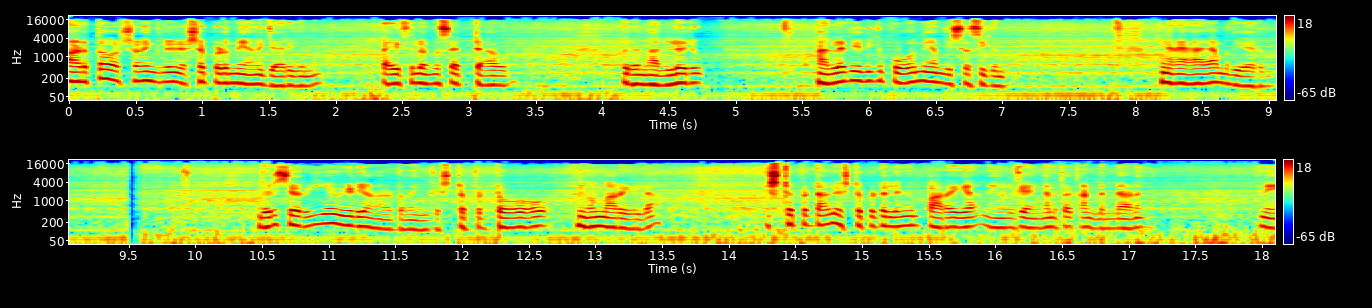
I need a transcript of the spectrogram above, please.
അടുത്ത വർഷമെങ്കിലും രക്ഷപ്പെടുമെന്ന് ഞാൻ വിചാരിക്കുന്നു. ലൈഫിലൊന്ന് സെറ്റാവും ഒരു നല്ലൊരു നല്ല രീതിക്ക് പോകുമെന്ന് ഞാൻ വിശ്വസിക്കുന്നു. അങ്ങനെ ആയാൽ മതിയായിരുന്നു. ഇതൊരു ചെറിയ വീഡിയോ ആണ് കേട്ടോ. നിങ്ങൾക്ക് ഇഷ്ടപ്പെട്ടോ എന്നൊന്നും അറിയില്ല. ഇഷ്ടപ്പെട്ടാലും ഇഷ്ടപ്പെട്ടില്ലെങ്കിൽ പറയുക നിങ്ങൾക്ക് എങ്ങനത്തെ കണ്ടന്റാണ് ഇനി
